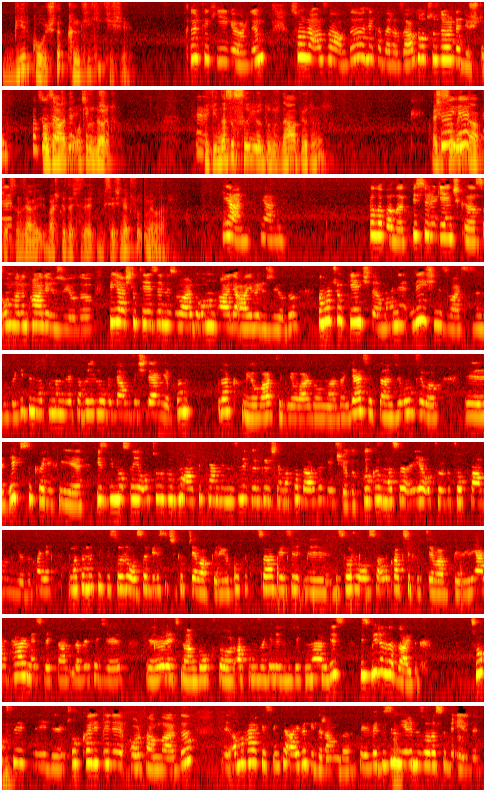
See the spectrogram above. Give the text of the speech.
Bir koğuşta 42 kişi. 42'yi gördüm. Sonra azaldı. Ne kadar azaldı? 34'e düştüm. 34'e Azadi çıkmışım. 34. Evet. Peki nasıl sığıyordunuz? Ne yapıyordunuz? Ya Şöyle, sığmayıp ne yapacaksınız? Yani başka da size bir seçenek sunmuyorlar. Yani yani. Kalabalık, bir sürü genç kız, onların hali üzüyordu. Bir yaşlı teyzemiz vardı, onun hali ayrı üzüyordu. Daha çok gençti ama hani ne işiniz var sizin burada? Gidin vatana millete hayırlı olacağımız işler yapın. Bırakmıyorlar ki diyorlardı onlardan. Gerçekten cıvıl cıvıl. e, hepsi kalifiye. Biz bir masaya oturduk mu artık kendimizle gırgır şamata dalga geçiyorduk. Google masaya oturdu toplandı diyorduk. Hani matematik bir soru olsa birisi çıkıp cevap veriyor. Hukuksal birisi, e, bir soru olsa avukat çıkıp cevap veriyor. Yani her meslekten gazeteci, e, öğretmen, doktor, aklınıza gelebilecek mühendis biz bir aradaydık. Çok zevkliydi, çok kaliteli ortamlardı. E, ama herkesinki ayrı bir dramdı. E, ve bizim Hı. yerimiz orası değildi.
